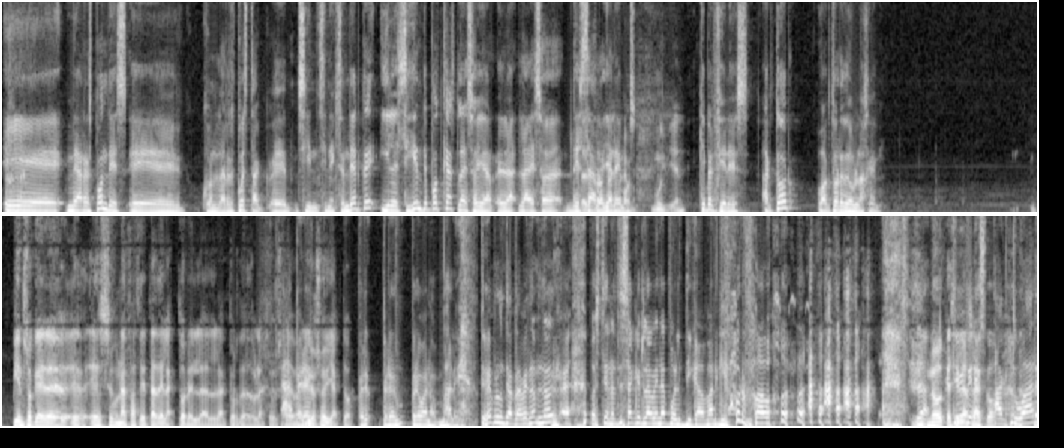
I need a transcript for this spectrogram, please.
¿eh? Me la respondes eh, con la respuesta sin, sin, extenderte y en el siguiente podcast la, la desarrollaremos. Muy bien. ¿Qué prefieres, actor o actor de doblaje? Pienso que es una faceta del actor, el, actor de doblaje. Ah, yo soy actor. Pero, pero, bueno, vale. Te voy a preguntar otra vez. No, hostia, no te saques la vena política, Marky, por favor. no, que si la saco. ¿Actuar?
